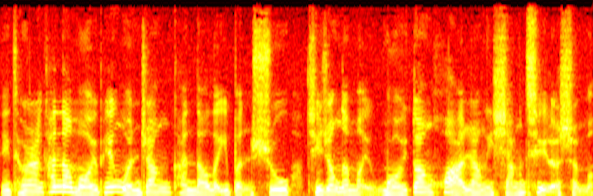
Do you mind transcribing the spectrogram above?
你突然看到某一篇文章，看到了一本书，其中的某某一段话，让你想起了什么？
